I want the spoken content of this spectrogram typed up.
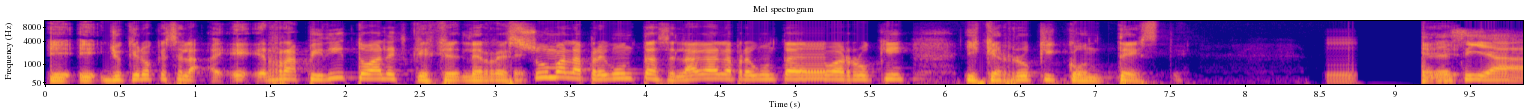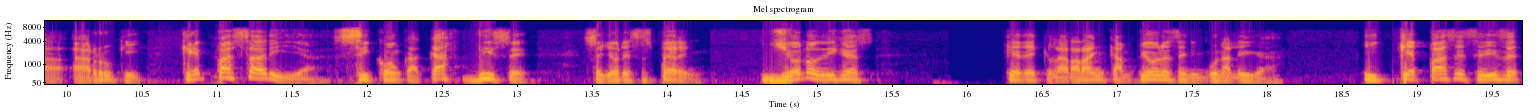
Eh, eh, yo quiero que se la. Eh, rapidito, Alex, que, que, le resuma la pregunta, se le haga la pregunta de nuevo a Rookie y que Rookie conteste. Le decía a Rookie, ¿qué pasaría si CONCACAF dice señores, esperen, yo no dije que declararan campeones de ninguna liga. ¿Y qué pasa si dice,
